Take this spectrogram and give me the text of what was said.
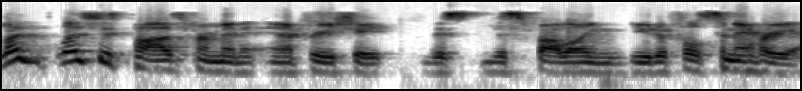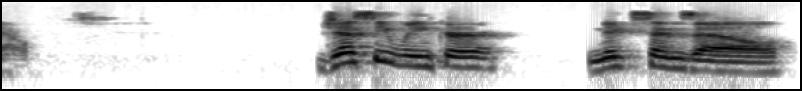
Let, let's just pause for a minute and appreciate this this following beautiful scenario. Jesse Winker, Nick Senzel,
